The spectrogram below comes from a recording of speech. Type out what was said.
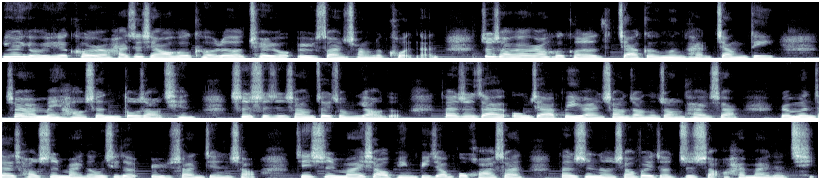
因为有一些客人还是想要喝可乐，却有预算上的困难，至少要让喝可乐的价格门槛降低。虽然每毫升多少钱是实质上最重要的，但是在物价必然上涨的状态下，人们在超市买东西的预算减少，即使买小瓶比较不划算，但是呢，消费者至少还买得起。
